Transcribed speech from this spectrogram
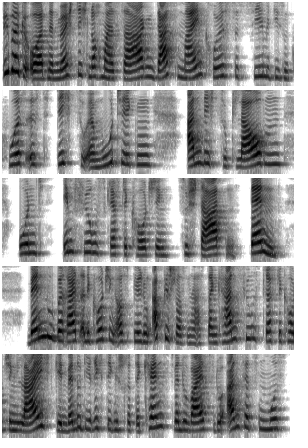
Übergeordnet möchte ich nochmal sagen, dass mein größtes Ziel mit diesem Kurs ist, dich zu ermutigen, an dich zu glauben und im Führungskräfte-Coaching zu starten. Denn wenn du bereits eine Coaching-Ausbildung abgeschlossen hast, dann kann Führungskräfte-Coaching leicht gehen, wenn du die richtigen Schritte kennst, wenn du weißt, wo du ansetzen musst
